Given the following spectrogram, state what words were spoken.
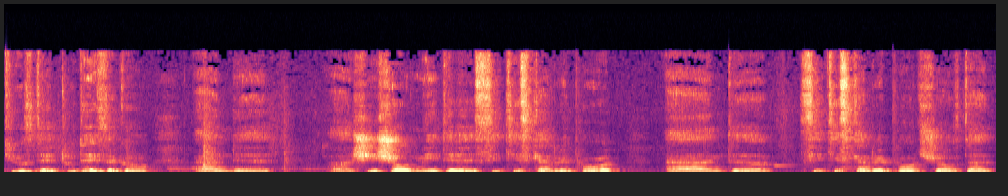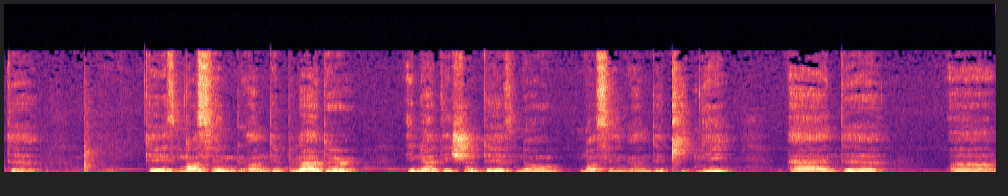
Tuesday, two days ago, and uh, uh, she showed me the CT scan report, and uh, CT scan report shows that uh, there is nothing on the bladder. In addition, there is no nothing on the kidney, and uh,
